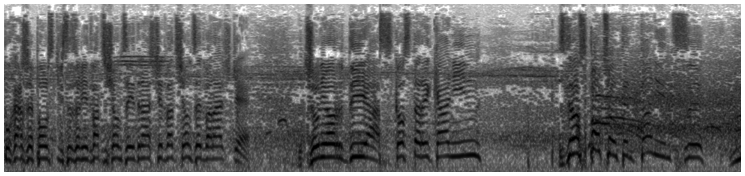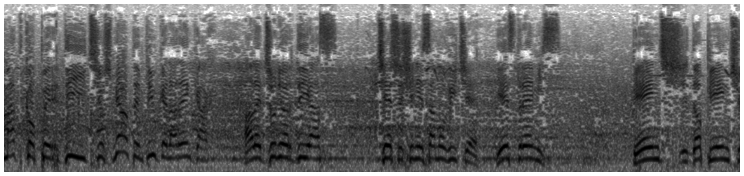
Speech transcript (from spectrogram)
Pucharze Polski w sezonie 2011-2012. Junior Diaz, Kostarykanin, rozpoczął ten taniec y, Matko Perdic. Już miał tę piłkę na rękach, ale Junior Diaz cieszy się niesamowicie. Jest remis. 5 do 5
